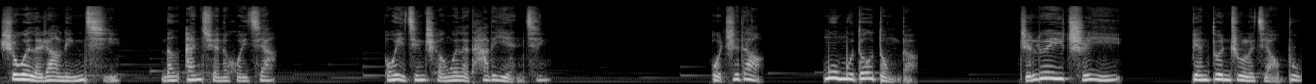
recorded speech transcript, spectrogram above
是为了让林奇能安全的回家。我已经成为了他的眼睛，我知道。木木都懂的，只略一迟疑，便顿住了脚步。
